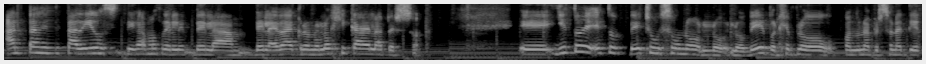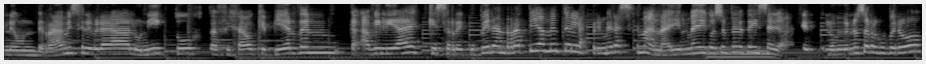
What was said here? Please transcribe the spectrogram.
altos estadios, digamos, de, la, de la edad cronológica de la persona. Eh, y esto, esto, de hecho, eso uno lo, ve, por ejemplo, cuando una persona tiene un derrame cerebral, un ictus, está fijado que pierden habilidades que se recuperan rápidamente en las primeras semanas. Y el médico siempre te dice, lo que no se recuperó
